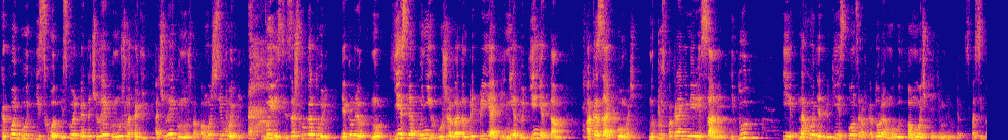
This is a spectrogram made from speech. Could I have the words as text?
какой будет исход и сколько это человеку нужно ходить. А человеку нужно помочь сегодня, вывести, заштукатурить. Я говорю, ну если у них уже в этом предприятии нету денег там оказать помощь, ну пусть по крайней мере сами идут и находят людей, спонсоров, которые могут помочь этим людям. Спасибо.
